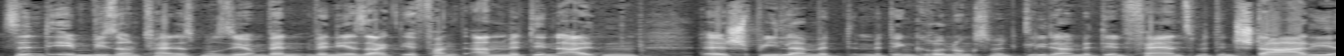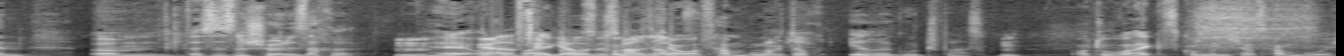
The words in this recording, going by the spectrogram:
sind eben wie so ein kleines Museum. Wenn, wenn ihr sagt, ihr fangt an mit den alten äh, Spielern, mit, mit den Gründungsmitgliedern, mit den Fans, mit den Stadien, ähm, das ist eine schöne Sache. Hä, Otto ja. Walkes kommt doch macht nicht auch, aus Hamburg. macht auch irre gut Spaß. Hm? Otto Walkes kommt doch nicht aus Hamburg.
